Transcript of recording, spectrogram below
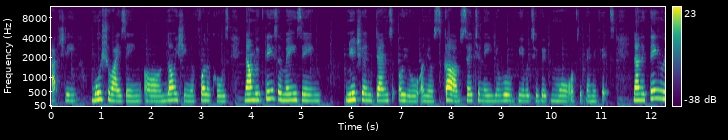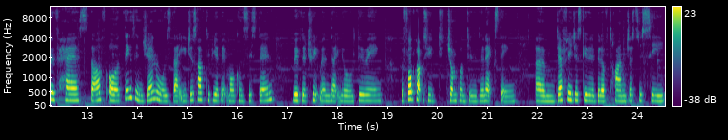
actually moisturizing or nourishing your follicles. Now with these amazing nutrient dense oil on your scalp certainly you will be able to reap more of the benefits. Now the thing with hair stuff or things in general is that you just have to be a bit more consistent with the treatment that you're doing before perhaps you jump onto the next thing. Um, definitely just give it a bit of time just to see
